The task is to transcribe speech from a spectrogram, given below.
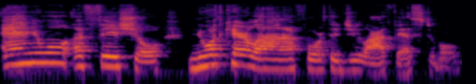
annual official North Carolina Fourth of July Festival.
